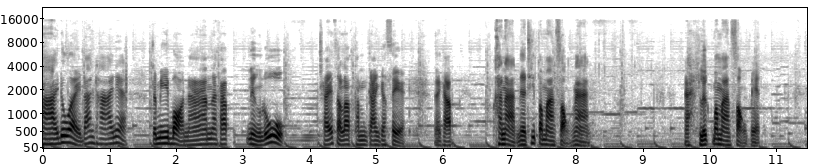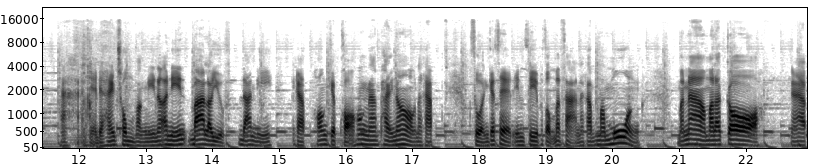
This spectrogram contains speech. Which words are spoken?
ท้ายด้วย ด้านท้ายเนี่ยจะมีบ่อน้ำนะครับหนึ่งลูกใช้สำหรับทำการเกษตรนะครับ ขนาดเนื้อที่ประมาณ 2 งานนะลึกประมาณ 2 เมตรอะเดี๋ยวเดี๋ยวให้ชมฝั่งนี้เนาะอันนี้บ้านเราอยู่ด้านนี้ นะครับห้องเก็บของห้องน้ำภายนอกนะครับสวนเกษตรอินทรีย์ผสมผสานนะครับมะม่วงมะนาวมะละกอนะครับ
